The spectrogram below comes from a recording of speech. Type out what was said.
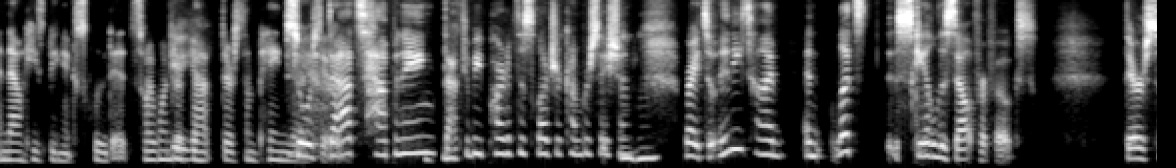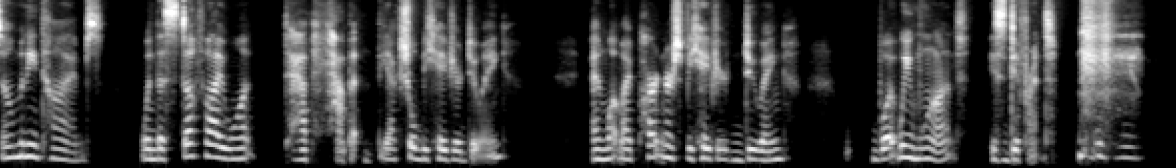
and now he's being excluded. So I wonder Yeah, if yeah. that there's some pain there. So if too. that's happening, Mhm. that could be part of this larger conversation. Mhm. Right. So anytime, and let's scale this out for folks. There are so many times when the stuff I want to have happen, the actual behavior doing, and what my partner's behavior doing, what we want is different. Mhm.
